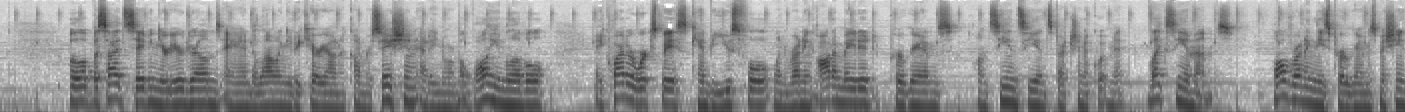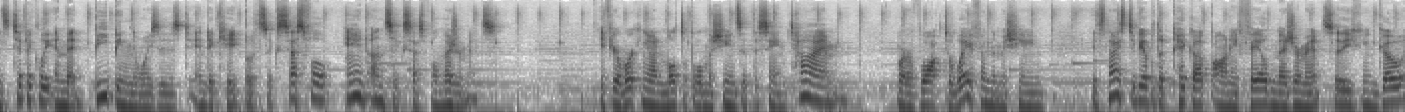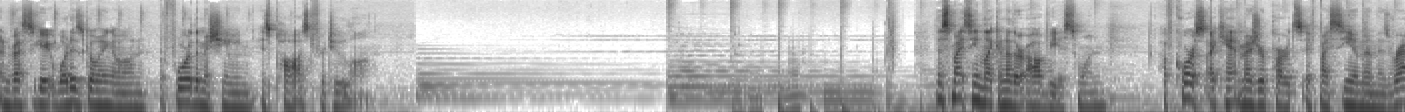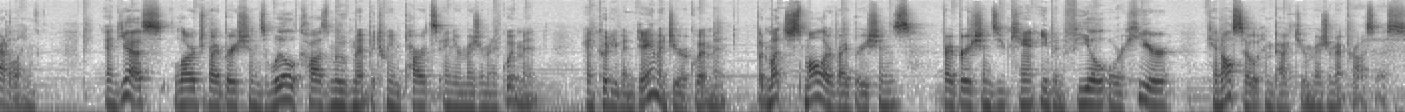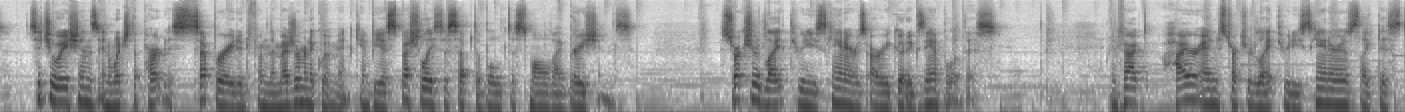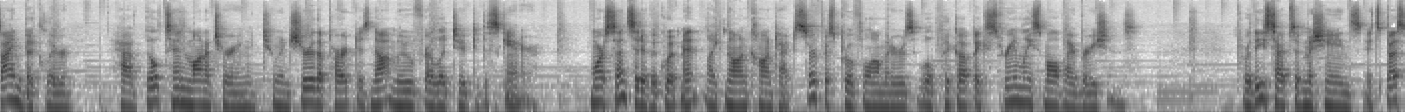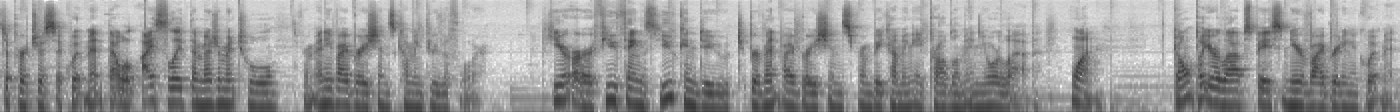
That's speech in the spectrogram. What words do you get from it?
Well, besides saving your eardrums and allowing you to carry on a conversation at a normal volume level, a quieter workspace can be useful when running automated programs on CNC inspection equipment like CMMs. While running these programs, machines typically emit beeping noises to indicate both successful and unsuccessful measurements. If you're working on multiple machines at the same time, or have walked away from the machine, it's nice to be able to pick up on a failed measurement so that you can go investigate what is going on before the machine is paused for too long. This might seem like another obvious one. Of course I can't measure parts if my CMM is rattling. And yes, large vibrations will cause movement between parts and your measurement equipment, and could even damage your equipment, but much smaller vibrations, vibrations you can't even feel or hear, can also impact your measurement process. Situations in which the part is separated from the measurement equipment can be especially susceptible to small vibrations. Structured light 3D scanners are a good example of this. In fact, higher end structured light 3D scanners like this Steinbichler have built-in monitoring to ensure the part does not move relative to the scanner. More sensitive equipment, like non-contact surface profilometers, will pick up extremely small vibrations. For these types of machines, it's best to purchase equipment that will isolate the measurement tool from any vibrations coming through the floor. Here are a few things you can do to prevent vibrations from becoming a problem in your lab. 1. Don't put your lab space near vibrating equipment,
